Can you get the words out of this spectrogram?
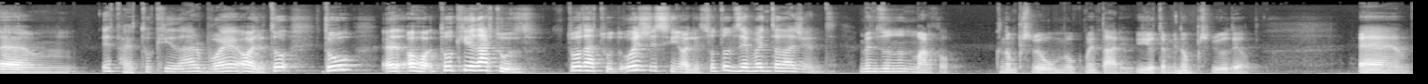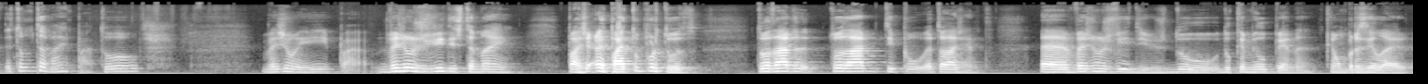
Um, epá, eu estou aqui a dar bué. Olha, estou uh, oh, aqui a dar tudo. Estou a dar tudo. Hoje, assim, olha, só estou a dizer bem de toda a gente. Menos o Nuno Markle, que não percebeu o meu comentário. E eu também não percebi o dele. Uh, eu estou muito bem, pá. Estou... Vejam aí, pá. Vejam os vídeos também. Pá, já... Epá, estou por tudo. Estou a dar, estou a dar, tipo, a toda a gente. Uh, vejam os vídeos do, do Camilo Pena, que é um brasileiro.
